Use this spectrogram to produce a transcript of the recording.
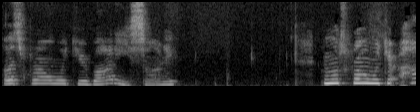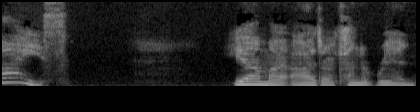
What's wrong with your body, Sonic? And what's wrong with your eyes? Yeah, my eyes are kind of red.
